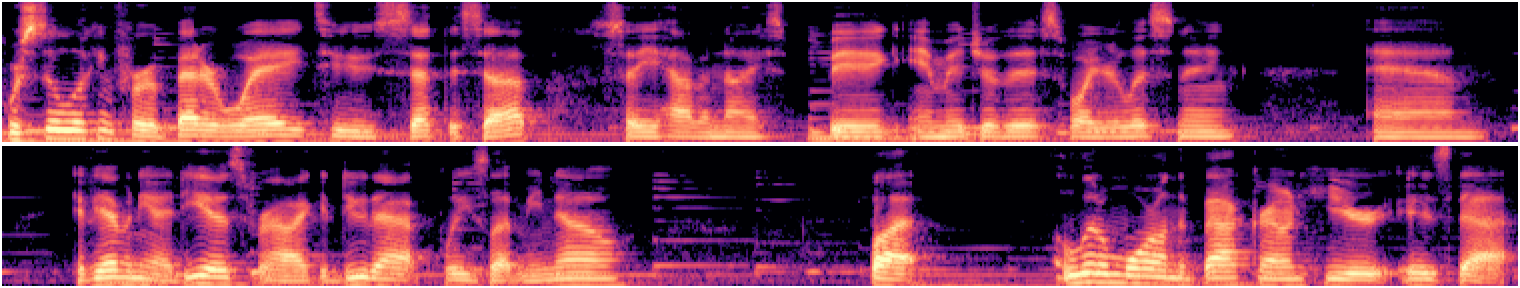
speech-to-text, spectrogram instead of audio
We're still looking for a better way to set this up so you have a nice big image of this while you're listening. And if you have any ideas for how I could do that, please let me know. But a little more on the background here is that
